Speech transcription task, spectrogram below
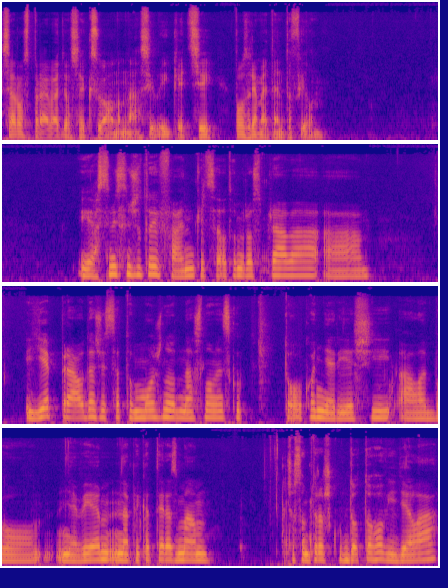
sa rozprávať o sexuálnom násilí, keď si pozrieme tento film? Ja si myslím, že to je fajn, keď sa o tom rozpráva a je pravda, že sa to možno na Slovensku toľko nerieši, alebo neviem. Napríklad teraz mám, čo som trošku do toho videla,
